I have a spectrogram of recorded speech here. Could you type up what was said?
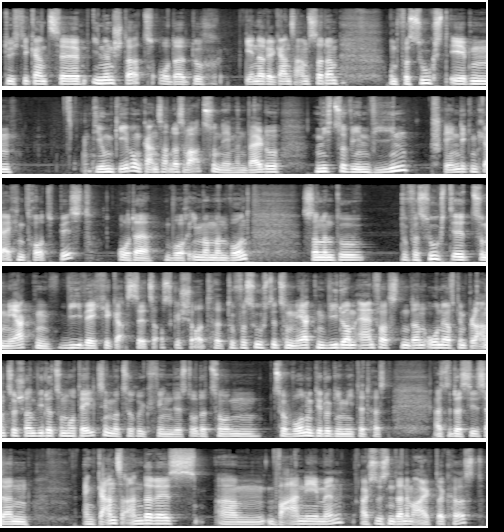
durch die ganze Innenstadt oder durch generell ganz Amsterdam und versuchst eben die Umgebung ganz anders wahrzunehmen, weil du nicht so wie in Wien ständig im gleichen Trott bist oder wo auch immer man wohnt, sondern du, du versuchst dir zu merken, wie welche Gasse jetzt ausgeschaut hat. Du versuchst dir zu merken, wie du am einfachsten dann, ohne auf den Plan zu schauen, wieder zum Hotelzimmer zurückfindest oder zum, zur Wohnung, die du gemietet hast. Also das ist ein, ein ganz anderes ähm, Wahrnehmen, als du es in deinem Alltag hast.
